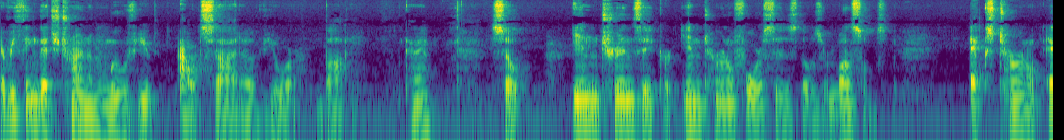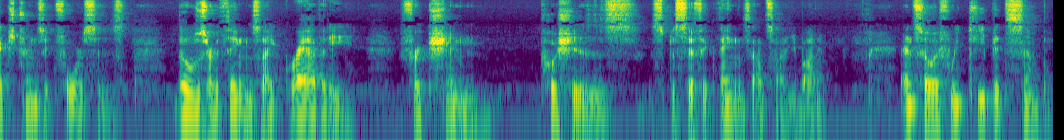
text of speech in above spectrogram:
everything that's trying to move you outside of your body. Okay, so intrinsic or internal forces, those are muscles. External, extrinsic forces, those are things like gravity, friction, pushes, specific things outside of your body. And so if we keep it simple,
